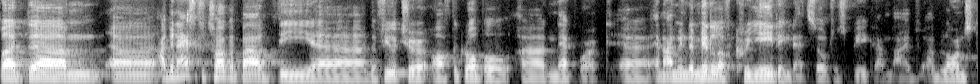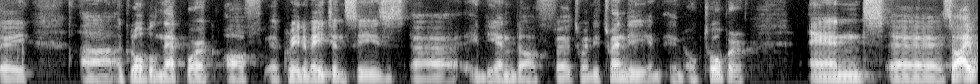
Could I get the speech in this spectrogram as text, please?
But um, uh, I've been asked to talk about the, the future of the global network. and I'm in the middle of creating that, so to speak. i have launched a uh, a global network of uh, creative agencies uh, in the end of 2020 in, in October. And so I,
